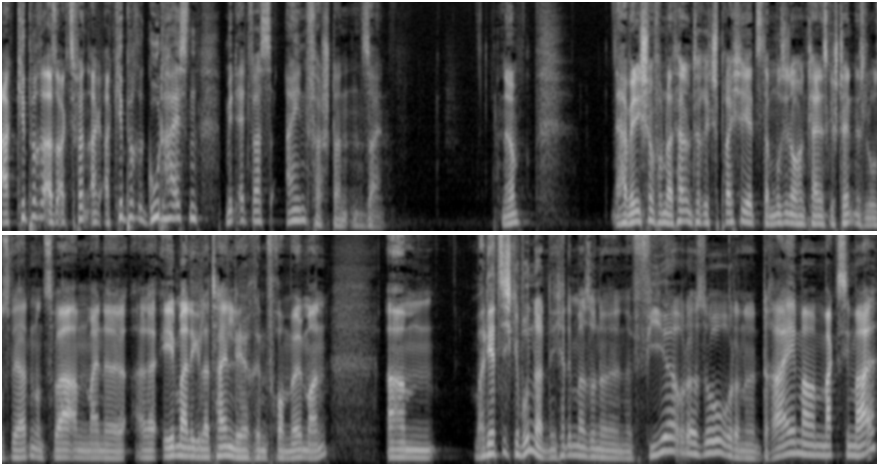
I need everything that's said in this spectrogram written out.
Akipere, also Akipere gutheißen mit etwas einverstanden sein. Ne? Ja, wenn ich schon vom Lateinunterricht spreche jetzt, dann muss ich noch ein kleines Geständnis loswerden, und zwar an meine ehemalige Lateinlehrerin, Frau Möllmann. Ähm, weil die hat sich gewundert. Ich hatte immer so eine, eine 4 oder so oder eine 3 maximal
